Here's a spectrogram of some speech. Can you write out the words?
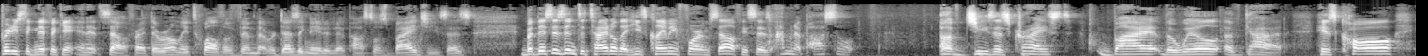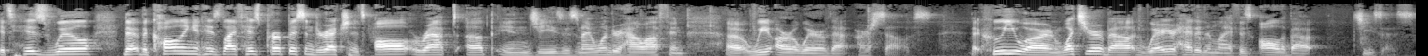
pretty significant in itself, right? There were only 12 of them that were designated apostles by Jesus. But this isn't a title that he's claiming for himself. He says, I'm an apostle of Jesus Christ by the will of God. His call, it's His will, the, the calling in His life, His purpose and direction, it's all wrapped up in Jesus. And I wonder how often uh, we are aware of that ourselves. That who you are and what you're about and where you're headed in life is all about Jesus.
